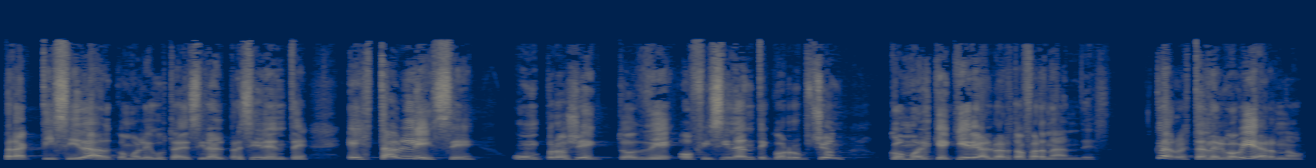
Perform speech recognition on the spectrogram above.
practicidad, como le gusta decir al presidente, establece un proyecto de oficina anticorrupción como el que quiere Alberto Fernández. Claro, está en el gobierno,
